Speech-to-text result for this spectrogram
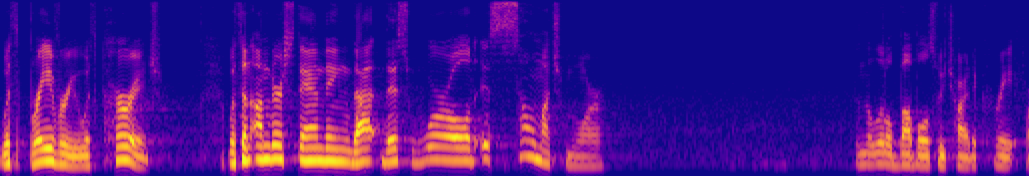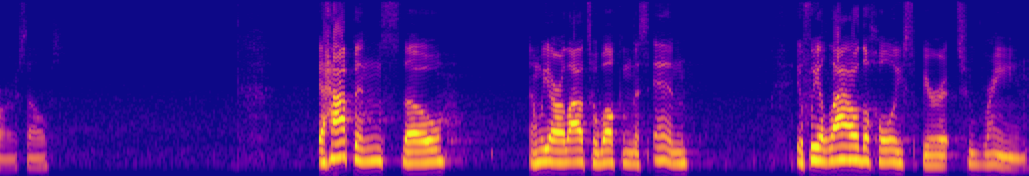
with bravery, with courage, with an understanding that this world is so much more than the little bubbles we try to create for ourselves. It happens, though, and we are allowed to welcome this in if we allow the Holy Spirit to reign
